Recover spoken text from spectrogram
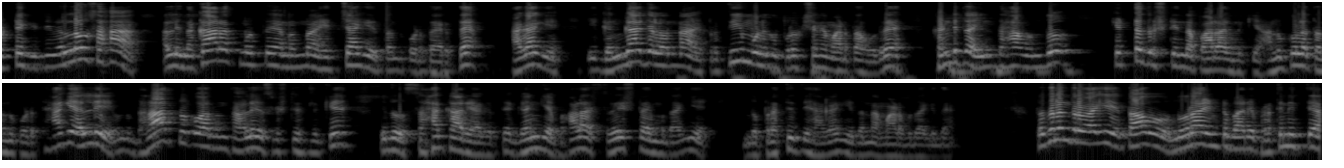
ಹೊಟ್ಟೆ ಗಿಜ್ಜು ಇವೆಲ್ಲವೂ ಸಹ ಅಲ್ಲಿ ನಕಾರಾತ್ಮಕತೆಯನ್ನ ಹೆಚ್ಚಾಗಿ ತಂದು ಕೊಡ್ತಾ ಇರುತ್ತೆ. ಹಾಗಾಗಿ ಈ ಗಂಗಾ ಜಲವನ್ನ ಪ್ರತಿ ಮೂಲೆಗೂ ಪ್ರೋಕ್ಷಣೆ ಮಾಡ್ತಾ ಹೋದರೆ ಖಂಡಿತ ಇಂತಹ ಒಂದು ಕೆಟ್ಟ ದೃಷ್ಟಿಯಿಂದ ಪಾರಾಗಲಿಕ್ಕೆ ಅನುಕೂಲ ತಂದು ಕೊಡುತ್ತೆ. ಹಾಗೆ ಅಲ್ಲಿ ಒಂದು ಧನಾತ್ಮಕವಾದಂಥ ಅಲೆ ಸೃಷ್ಟಿಸಲಿಕ್ಕೆ ಇದು ಸಹಕಾರಿಯಾಗುತ್ತೆ. ಗಂಗೆ ಬಹಳ ಶ್ರೇಷ್ಠ ಎಂಬುದಾಗಿ ಒಂದು ಪ್ರತೀತಿ ಹಾಗಾಗಿ ಇದನ್ನು ಮಾಡಬಹುದಾಗಿದೆ. ತದನಂತರವಾಗಿ ತಾವು ನೂರ ಎಂಟು ಬಾರಿ ಪ್ರತಿನಿತ್ಯ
